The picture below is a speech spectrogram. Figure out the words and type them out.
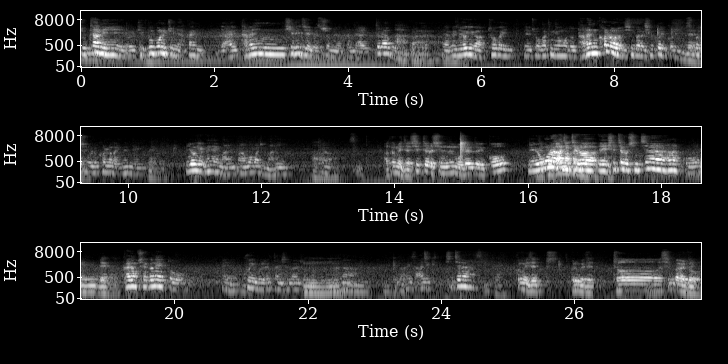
주탄이 여기 뒷부분이 좀 약간 얇, 다른 시리즈에 비해서 좀 약간 얇더라고요. 아, 네, 그래서 여기가 저가 이- 예, 저 같은 경우도 다른 컬러 신발을 신고 있거든요. 네. 스포츠 블루 컬러가 있는데 네. 여기에 굉장히 많이 마모가 좀 많이 아, 있습니다. 아 그러면 이제 실제로 신는 모델도 있고. 네, 요거는 아직 제가 예, 실제로 신지는 않았고 음, 네. 가장 최근에 또 예, 구입을 했던 신발 중 음. 하나 해서 아직 신지는 않았습니다. 그러면 이제 그리고 이제 저 신발도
